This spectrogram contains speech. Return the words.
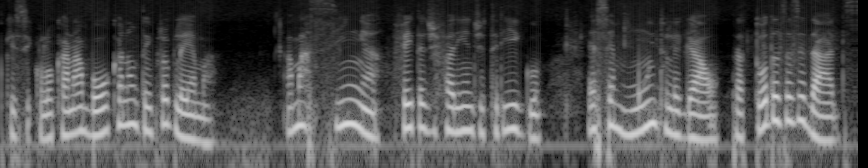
porque se colocar na boca não tem problema. A massinha feita de farinha de trigo, essa é muito legal para todas as idades.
